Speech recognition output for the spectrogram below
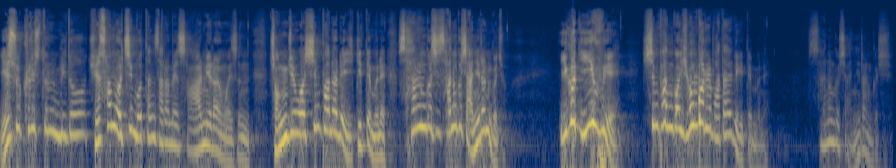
예수 그리스도를 믿어 죄사함을 얻지 못한 사람의 삶이라는 것은 정죄와 심판 아래 있기 때문에 사는 것이 사는 것이 아니라는 거죠. 이것 이후에 심판과 형벌을 받아야 되기 때문에 사는 것이 아니라는 것이죠.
